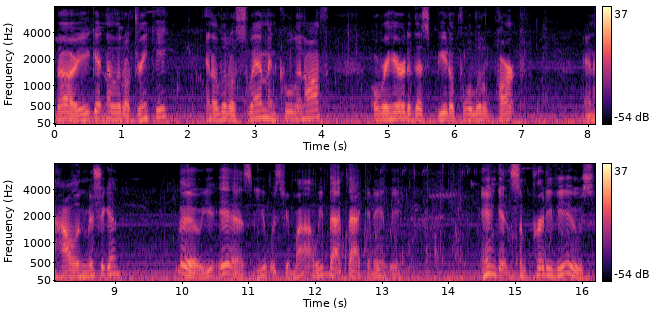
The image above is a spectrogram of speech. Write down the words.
Belle, are you getting a little drinky and a little swim and cooling off over here to this beautiful little park in Holland, Michigan? Lou, you is. You was your mom. We backpacking, ain't we? And getting some pretty views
